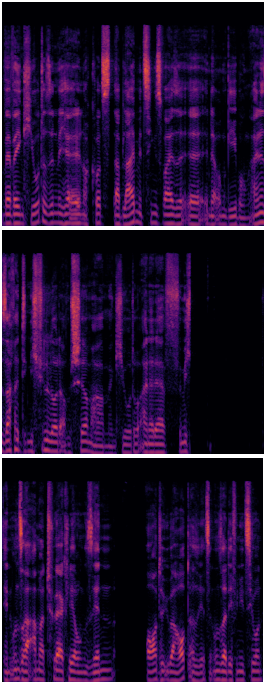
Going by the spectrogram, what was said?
wenn wir in Kyoto sind, Michael, noch kurz da bleiben, beziehungsweise äh, in der Umgebung. Eine Sache, die nicht viele Leute auf dem Schirm haben in Kyoto, einer der für mich in unserer Amateurerklärung Zen Orte überhaupt, also jetzt in unserer Definition,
